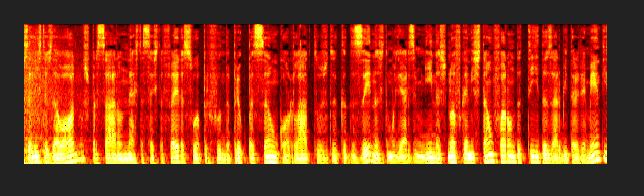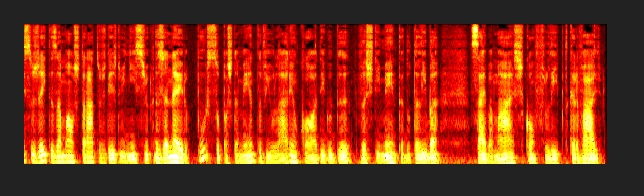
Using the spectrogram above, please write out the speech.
Especialistas da ONU expressaram nesta sexta-feira sua profunda preocupação com relatos de que dezenas de mulheres e meninas no Afeganistão foram detidas arbitrariamente e sujeitas a maus tratos desde o início de janeiro, por supostamente violarem o código de vestimenta do Talibã. Saiba mais com Felipe de Carvalho.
